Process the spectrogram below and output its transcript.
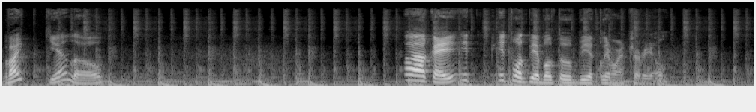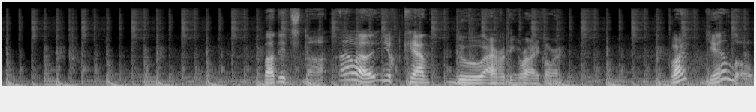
Bright yellow. Okay, it it won't be able to be a clear material. But it's not. Ah, well, you can't do everything right, correct? Right? Yellow.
